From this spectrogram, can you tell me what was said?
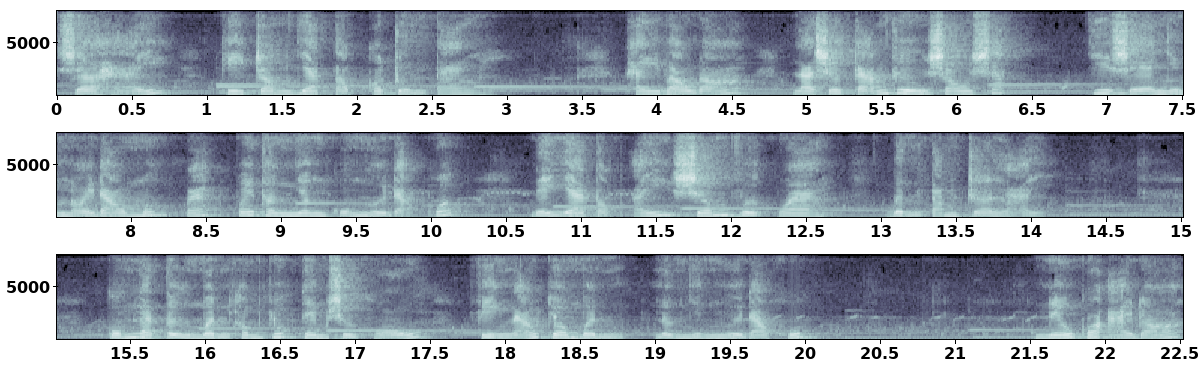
sợ hãi khi trong gia tộc có trùng tăng. thay vào đó là sự cảm thương sâu sắc chia sẻ những nỗi đau mất mát với thân nhân của người đã khuất để gia tộc ấy sớm vượt qua bình tâm trở lại cũng là tự mình không chuốc thêm sự khổ phiền não cho mình lẫn những người đạo khuất nếu có ai đó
